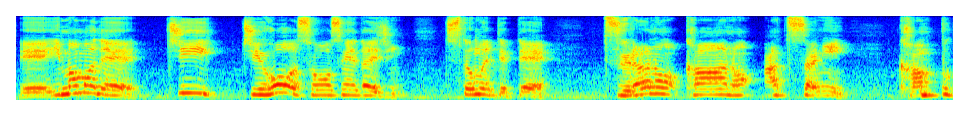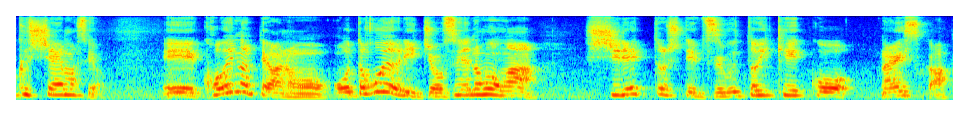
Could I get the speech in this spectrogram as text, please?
えー、今まで地地方創生大臣務めてて面の皮の厚さに感服しちゃいますよ。えー、こういうのってあの男より女性の方がしれっとしてずぶとい傾向ないっすか、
